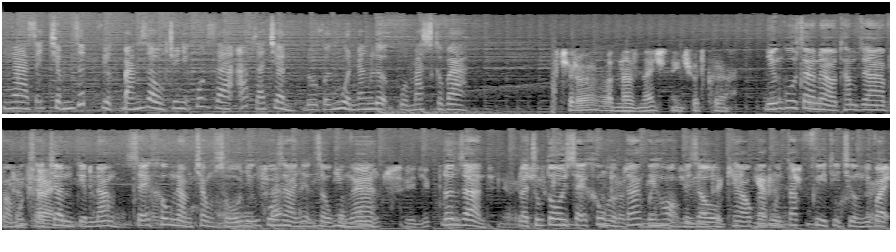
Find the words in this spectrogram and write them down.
Nga sẽ chấm dứt việc bán dầu cho những quốc gia áp giá trần đối với nguồn năng lượng của Moscow. Những quốc gia nào tham gia vào mức giá trần tiềm năng sẽ không nằm trong số những quốc gia nhận dầu của Nga. Đơn giản là chúng tôi sẽ không hợp tác với họ về dầu theo các nguyên tắc phi thị trường như vậy.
